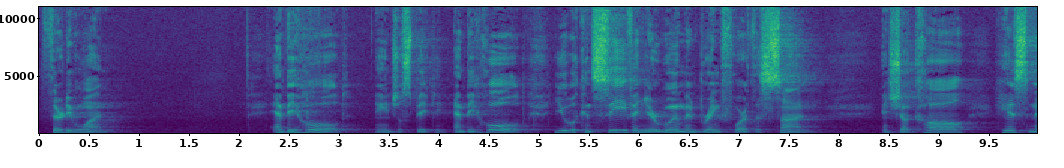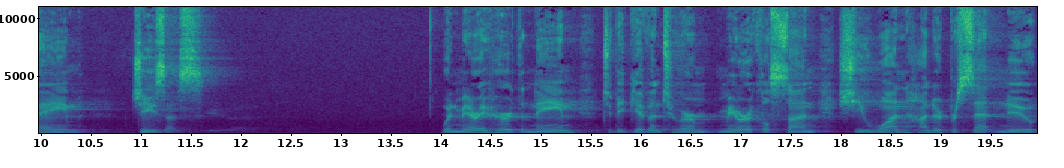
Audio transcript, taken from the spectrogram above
31. And behold, angel speaking, and behold, you will conceive in your womb and bring forth a son, and shall call his name Jesus. When Mary heard the name to be given to her miracle son, she 100% knew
